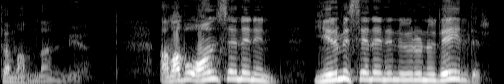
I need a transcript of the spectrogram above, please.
tamamlanmıyor. Ama bu 10 senenin, 20 senenin ürünü değildir.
